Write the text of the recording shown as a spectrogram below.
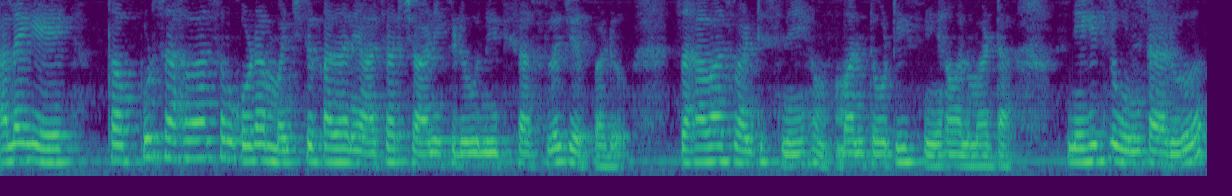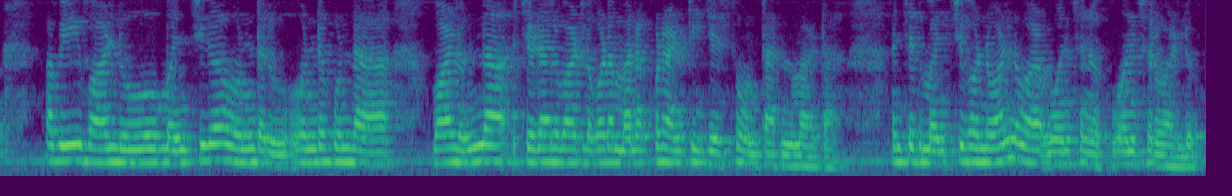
అలాగే తప్పుడు సహవాసం కూడా మంచిది కాదని ఆచార్య చాణిక్యుడు నీతి శాస్త్రంలో చెప్పాడు. సహవాసం అంటే స్నేహం మనతోటి స్నేహం అనమాట స్నేహితులు ఉంటారు. అవి వాళ్ళు మంచిగా ఉండరు. ఉండకుండా వాళ్ళు ఉన్న చెడు అలవాట్లు కూడా మనకు కూడా అంటించేస్తూ ఉంటారనమాట అంచేది మంచిగా ఉన్న వాళ్ళని వంచను వంచరు వాళ్ళు.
